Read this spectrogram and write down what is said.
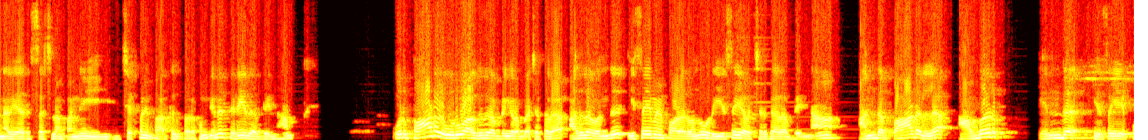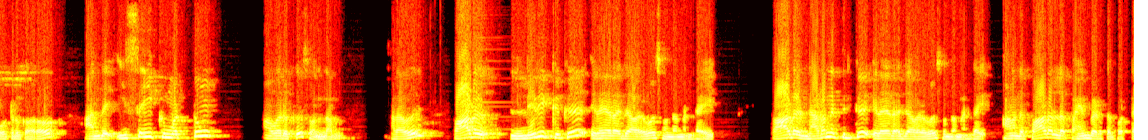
நிறைய ரிசர்ச் எல்லாம் பண்ணி செக் பண்ணி பார்த்துக்கு பிறகும் என்ன தெரியுது அப்படின்னா ஒரு பாடல் உருவாகுது அப்படிங்கிற பட்சத்துல அதுல வந்து இசையமைப்பாளர் வந்து ஒரு இசையை வச்சிருக்காரு அப்படின்னா அந்த பாடல்ல அவர் எந்த இசையை போட்டிருக்காரோ அந்த இசைக்கு மட்டும் அவருக்கு சொந்தம். அதாவது பாடல் லிரிக்குக்கு இளையராஜா அவர்கள் சொந்தமில்லை. பாடல் நடனத்திற்கு இளையராஜா அவர்கள் சொந்தமில்லை. ஆனால் அந்த பாடல்ல பயன்படுத்தப்பட்ட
